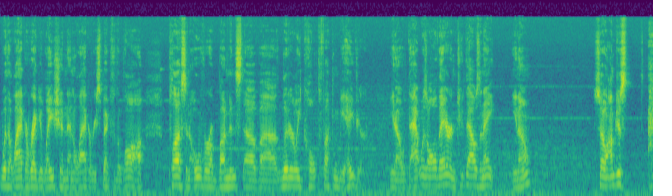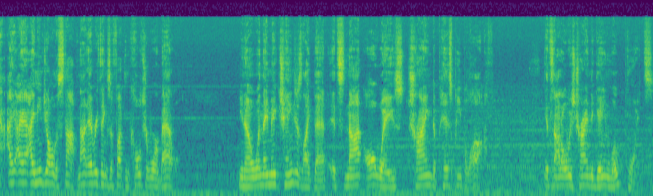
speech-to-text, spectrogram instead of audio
with a lack of regulation and a lack of respect for the law, plus an overabundance of uh, literally cult fucking behavior. You know, that was all there in 2008. You know. So I'm just I, I, I need y'all to stop. Not everything's a fucking culture war battle. You know, when they make changes like that, it's not always trying to piss people off. It's not always trying to gain woke points.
